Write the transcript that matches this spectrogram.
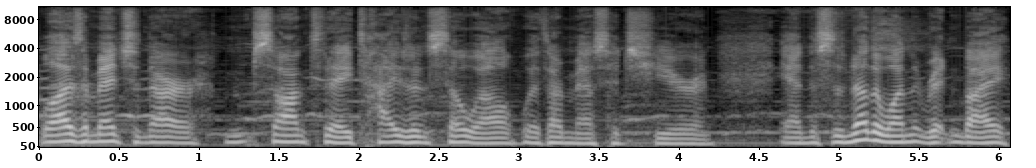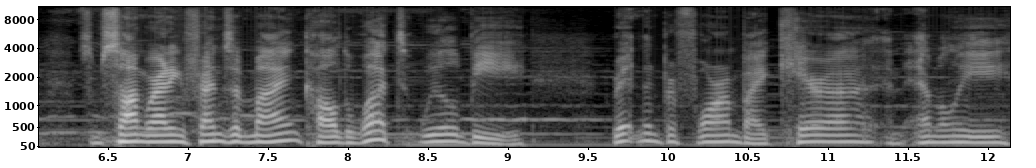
Well, as I mentioned, our song today ties in so well with our message here. And, and this is another one that written by some songwriting friends of mine called What Will Be, written and performed by Cara and Emily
